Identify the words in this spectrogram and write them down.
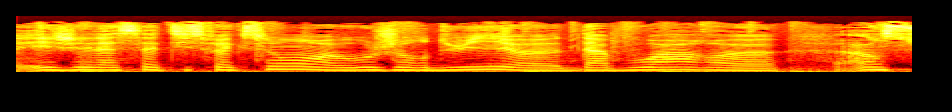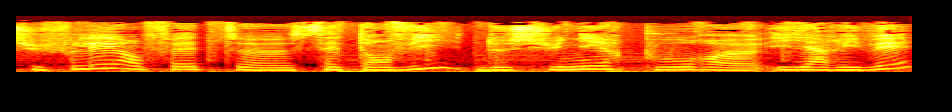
et j'ai la satisfaction euh, aujourd'hui euh, d'avoir euh, insufflé en fait cette envie de s'unir pour y arriver.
